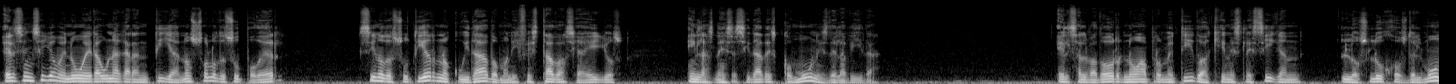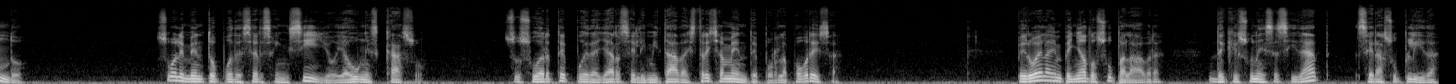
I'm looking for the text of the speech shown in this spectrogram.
el sencillo menú era una garantía no sólo de su poder, sino de su tierno cuidado manifestado hacia ellos en las necesidades comunes de la vida. El Salvador no ha prometido a quienes le sigan los lujos del mundo, su alimento puede ser sencillo y aún escaso. Su suerte puede hallarse limitada estrechamente por la pobreza. Pero Él ha empeñado su palabra de que su necesidad será suplida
